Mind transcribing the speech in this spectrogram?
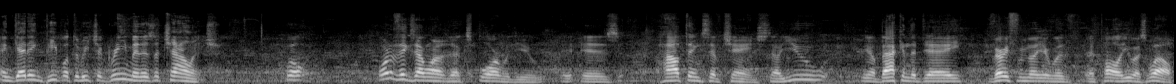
And getting people to reach agreement is a challenge. Well, one of the things I wanted to explore with you is how things have changed. Now you you know, back in the day, very familiar with, and Paul, you as well,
